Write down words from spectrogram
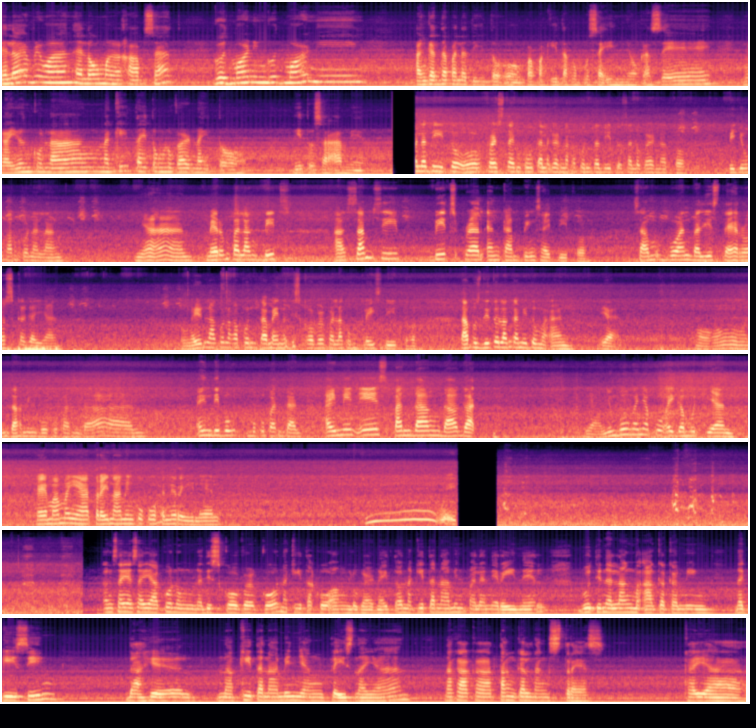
Hello everyone! Hello mga kabsat! Good morning, good morning! Ang ganda pala dito, oh. Papakita ko po sa inyo kasi ngayon ko lang nakita itong lugar na ito dito sa amin. Pala dito, oh. First time ko talagang nakapunta dito sa lugar na to. Videohan ko na lang. Yan. Meron palang beach, uh, Samsi Beach Front and Camping Site dito sa Mubuan, Ballesteros, Cagayan. O, ngayon lang ako nakapunta, may na-discover pala kong place dito. Tapos dito lang kami dumaan. Yan. Oo, ang daming buko pandan. Ay, hindi bu buko pandan. I mean is pandang dagat. Yan. Yung bunga niya po ay gamot yan. Kaya mamaya, try namin kukuha ni Raynel. Hmm, ang saya-saya ko nung na-discover ko, nakita ko ang lugar na ito. Nakita namin pala ni Raynel. Buti na lang maaga kaming nagising dahil nakita namin yung place na yan. Nakakatanggal ng stress. Kaya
